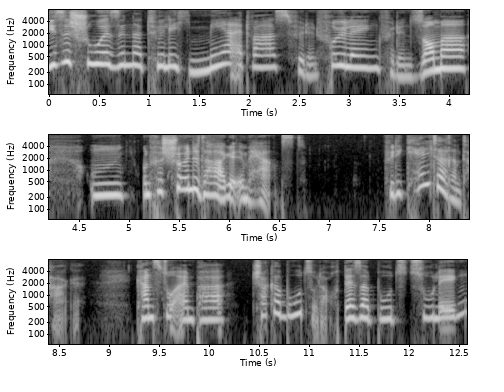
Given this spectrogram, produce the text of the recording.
Diese Schuhe sind natürlich mehr etwas für den Frühling, für den Sommer mm, und für schöne Tage im Herbst. Für die kälteren Tage kannst du ein paar Chukka Boots oder auch Desert Boots zulegen,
